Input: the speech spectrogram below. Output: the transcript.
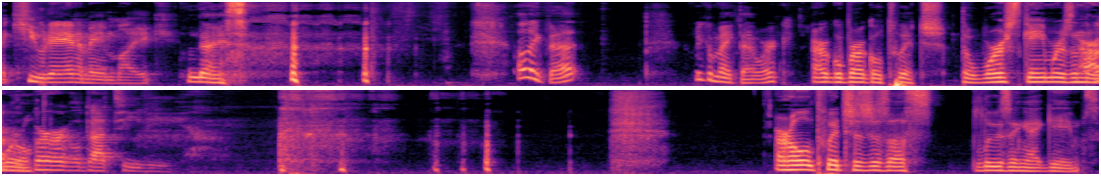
a cute anime mic. Nice. I like that. We can make that work. Argle Bargle Twitch, the worst gamers in the world. Arglebargle.tv. Our whole Twitch is just us losing at games.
